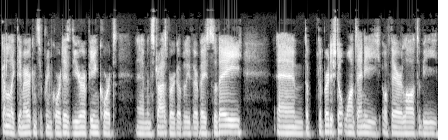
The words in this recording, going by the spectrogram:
kind of like the American Supreme Court, is the European Court um, in Strasbourg, I believe they're based. So they, um, the the British don't want any of their law to be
